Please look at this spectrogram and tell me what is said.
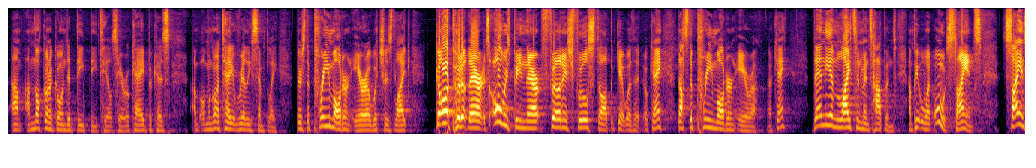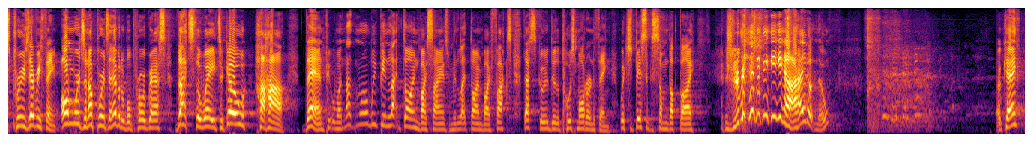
Um, I'm not going to go into deep details here, okay? Because I'm, I'm going to tell you really simply. There's the pre modern era, which is like, God put it there, it's always been there, finish, full stop, get with it, okay? That's the pre modern era, okay? Then the Enlightenment happened, and people went, oh, science. Science proves everything. Onwards and upwards, inevitable progress. That's the way to go. Ha ha. Then people went, well, we've been let down by science. We've been let down by facts. Let's go do the postmodern thing, which is basically summed up by, I don't know. okay?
